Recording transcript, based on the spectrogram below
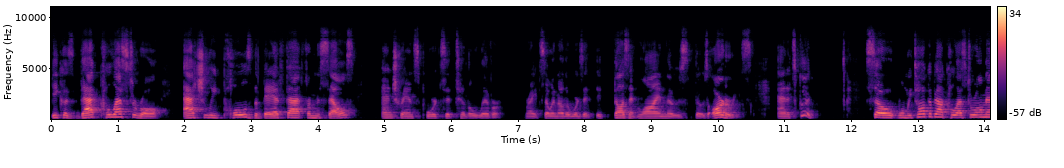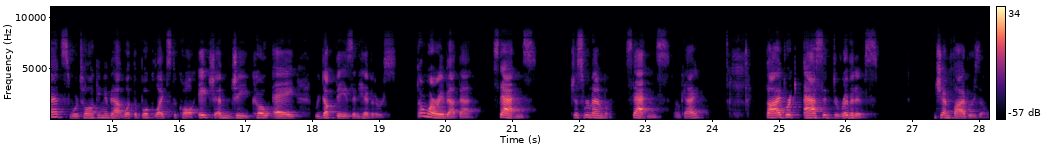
because that cholesterol actually pulls the bad fat from the cells and transports it to the liver right? So in other words, it, it doesn't line those, those arteries and it's good. So when we talk about cholesterol meds, we're talking about what the book likes to call HMG CoA reductase inhibitors. Don't worry about that. Statins. Just remember, statins, okay? Fibric acid derivatives, gemfibrozil.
